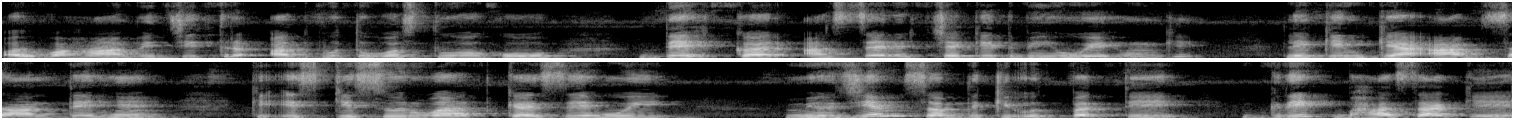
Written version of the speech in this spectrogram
और वहाँ विचित्र अद्भुत वस्तुओं को देखकर आश्चर्यचकित भी हुए होंगे। लेकिन क्या आप जानते हैं कि इसकी शुरुआत कैसे हुई? म्यूज़ियम शब्द की उत्पत्ति ग्रीक भाषा के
